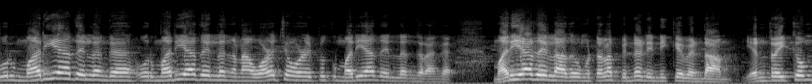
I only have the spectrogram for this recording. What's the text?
ஒரு மரியாதை இல்லைங்க. ஒரு மரியாதை இல்லைங்க. நான் உழைச்ச உழைப்புக்கு மரியாதை இல்லைங்கிறாங்க. மரியாதை இல்லாதவங்ககிட்டலாம் பின்னாடி நிற்க வேண்டாம். என்றைக்கும்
